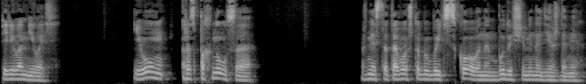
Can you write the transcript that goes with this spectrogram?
переломилось, и ум распахнулся вместо того, чтобы быть скованным будущими надеждами.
